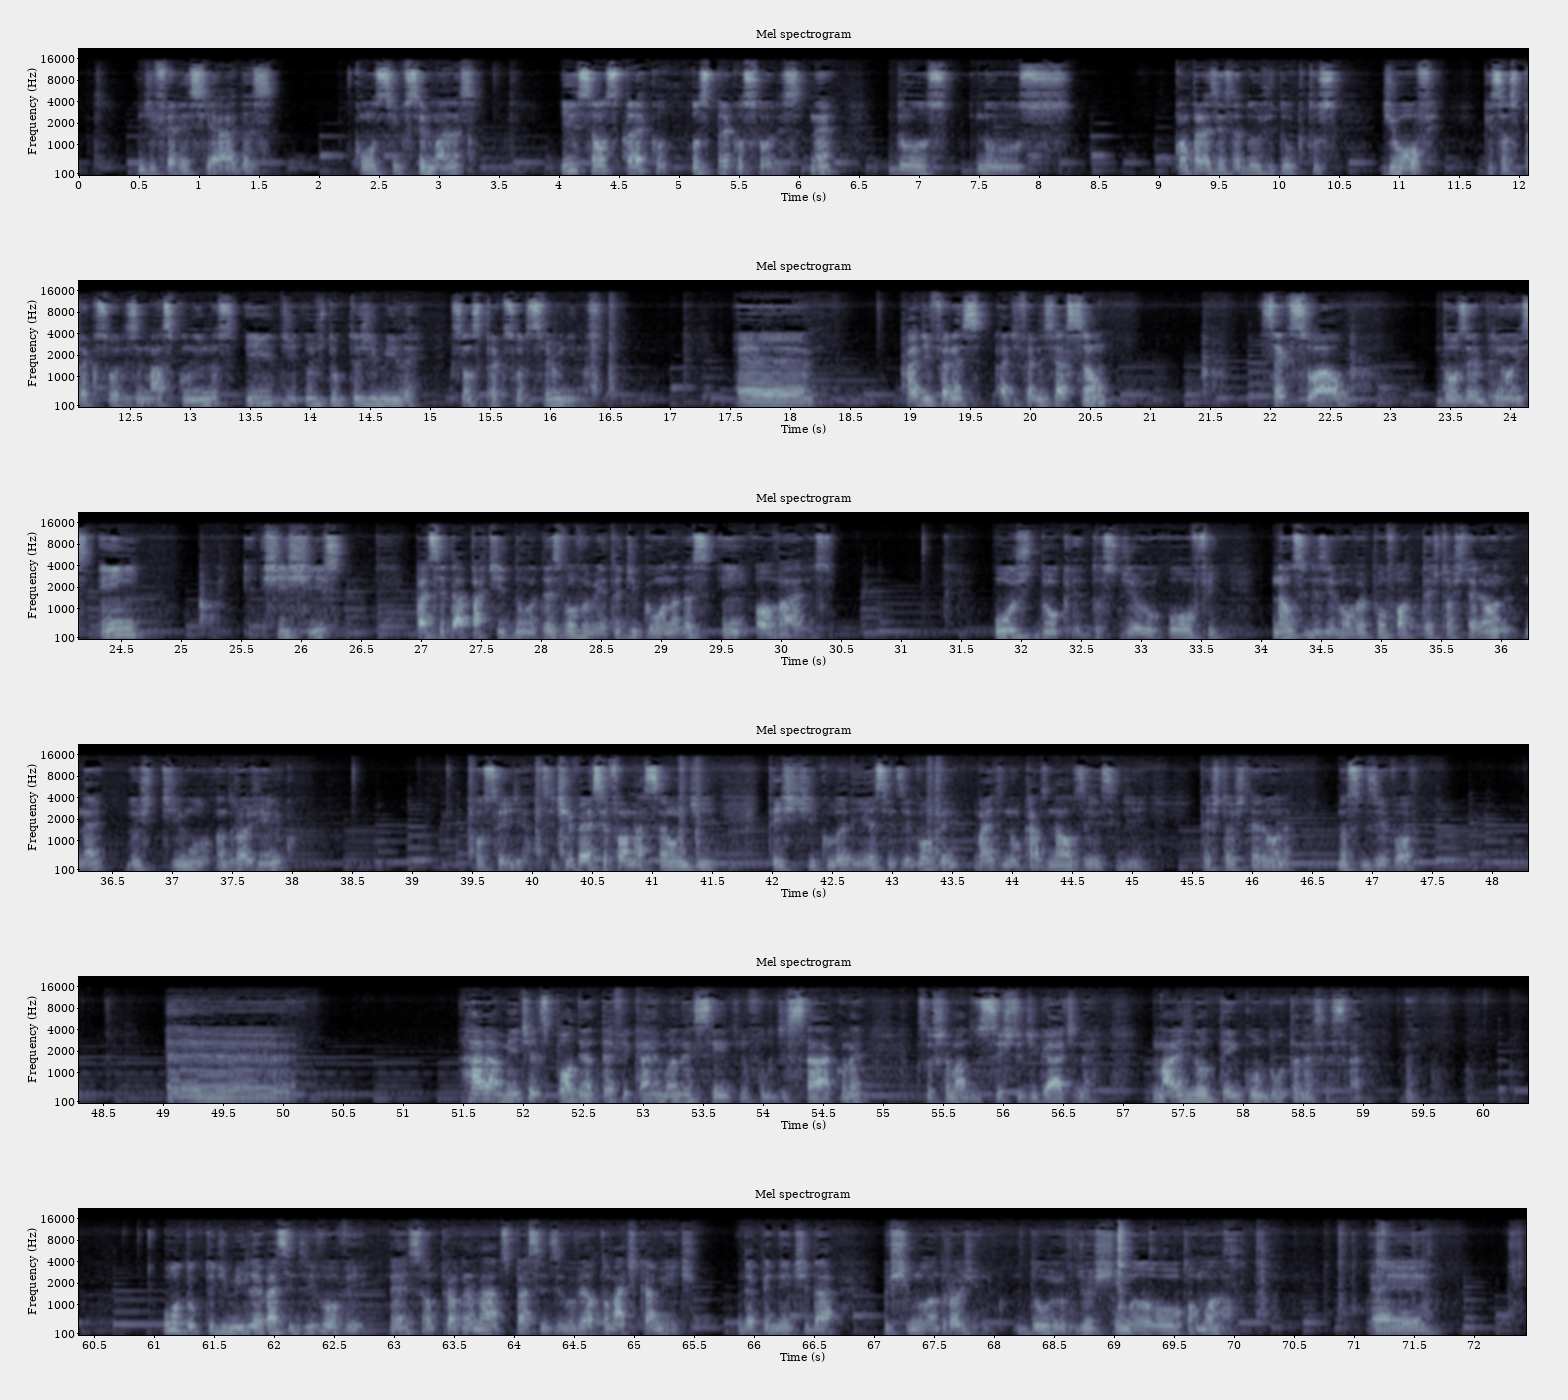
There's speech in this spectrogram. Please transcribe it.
diferenciadas com 5 semanas e são os, preco, os precursores, né? Dos, nos, com a presença dos ductos de Wolff, que são os precursores masculinos, e de, os ductos de Miller, que são os precursores femininos. É, a, diferenci, a diferenciação sexual dos embriões em XX vai se dar a partir do desenvolvimento de gônadas em ovários. Os ductos de Wolff não se desenvolvem por falta de testosterona, né, do estímulo androgênico. Ou seja, se tivesse formação de testículo ali ia se desenvolver, mas no caso na ausência de testosterona não se desenvolve. É... Raramente eles podem até ficar remanescentes no fundo de saco, né? Que são chamados cisto de Gardner, mas não tem conduta necessária. Né? O ducto de Miller vai se desenvolver, né? são programados para se desenvolver automaticamente, independente da, do estímulo androgênico, do, de um estímulo hormonal. É,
